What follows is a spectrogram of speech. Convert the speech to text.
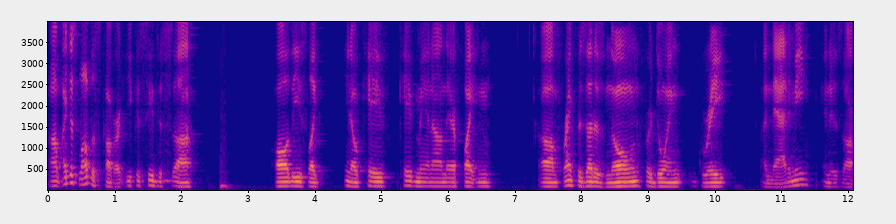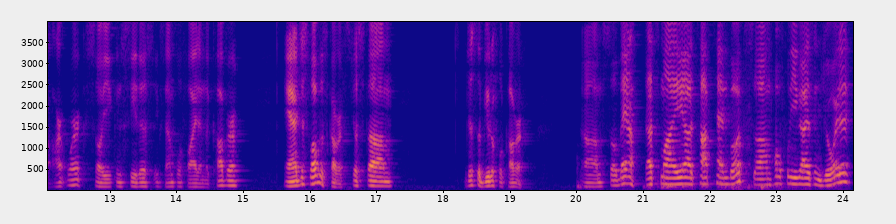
Um, I just love this cover. You can see this uh, all these like you know cave caveman on there fighting. Um, Frank Frazetta is known for doing great anatomy in his uh, artwork. So you can see this exemplified in the cover. And I just love this cover. It's just, um, just a beautiful cover. Um, so yeah, that's my uh, top 10 books. Um, hopefully you guys enjoyed it.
